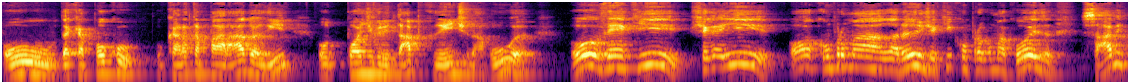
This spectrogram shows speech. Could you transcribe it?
Ou daqui a pouco o cara tá parado ali, ou pode gritar pro cliente na rua, ô, oh, vem aqui, chega aí, ó, oh, compra uma laranja aqui, compra alguma coisa, sabe?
